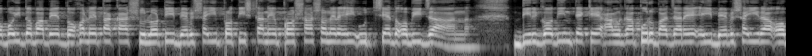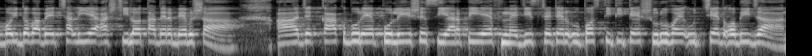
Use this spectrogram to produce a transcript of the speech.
অবৈধভাবে দখলে থাকা ষোলোটি ব্যবসায়ী প্রতিষ্ঠানে প্রশাসনের এই উচ্ছেদ অভিযান। দীর্ঘদিন থেকে আলগাপুর বাজারে এই ব্যবসায়ীরা অবৈধভাবে চালিয়ে আসছিল তাদের ব্যবসা। আজ কাকবুরে পুলিশ, সিআরপিএফ, ম্যাজিস্ট্রেটের উপস্থিতিতে শুরু হয় উচ্ছেদ অভিযান।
